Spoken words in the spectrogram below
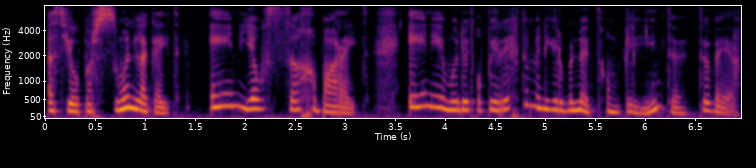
is jou persoonlikheid en jou sigbaarheid. En jy moet dit op die regte manier benut om kliënte te werf.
